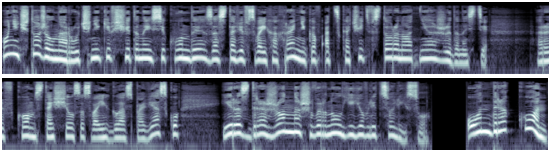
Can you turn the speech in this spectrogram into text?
Уничтожил наручники в считанные секунды, заставив своих охранников отскочить в сторону от неожиданности. Рывком стащил со своих глаз повязку и раздраженно швырнул ее в лицо Лису. «Он дракон!»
